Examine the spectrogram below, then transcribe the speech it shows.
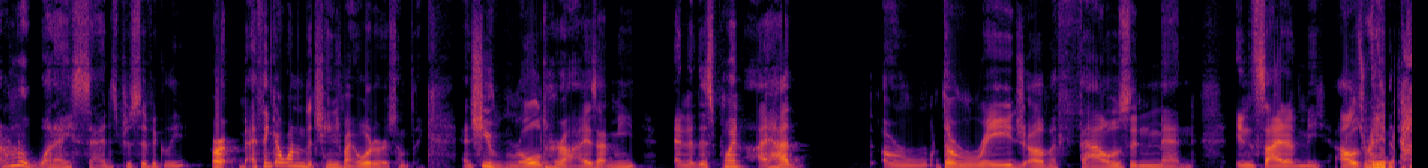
I don't know what I said specifically, or I think I wanted to change my order or something, and she rolled her eyes at me, and at this point, I had a, the rage of a thousand men inside of me. I was ready. the To,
